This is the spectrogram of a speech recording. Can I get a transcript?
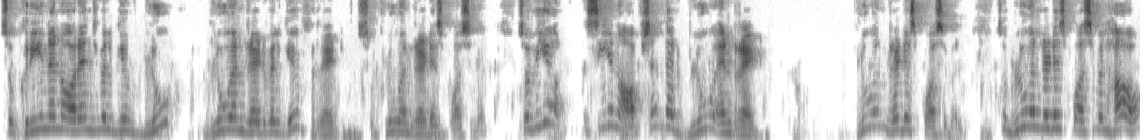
So green and orange will give blue blue and red will give red. So blue and red is possible. So we uh, see an option that blue and red blue and red is possible. So blue and red is possible how?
